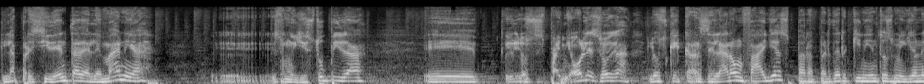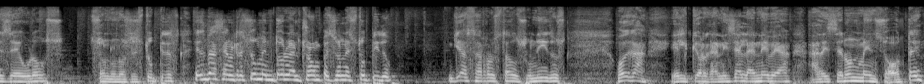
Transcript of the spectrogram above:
La presidenta de Alemania eh, es muy estúpida. Eh, los españoles, oiga, los que cancelaron fallas para perder 500 millones de euros son unos estúpidos. Es más, en resumen, Donald Trump es un estúpido. Ya cerró Estados Unidos. Oiga, el que organiza la NBA ha de ser un mensote.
